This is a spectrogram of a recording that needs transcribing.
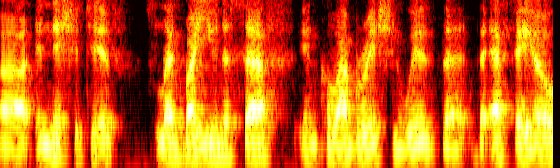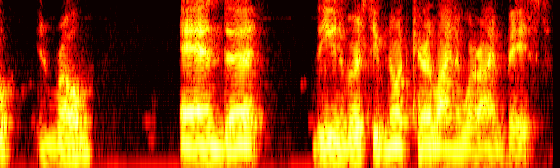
uh, initiative. It's led by UNICEF in collaboration with the, the FAO in Rome and uh, the University of North Carolina, where I'm based.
